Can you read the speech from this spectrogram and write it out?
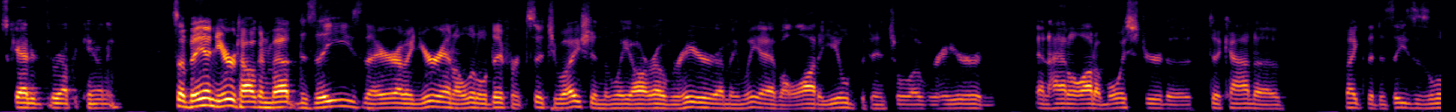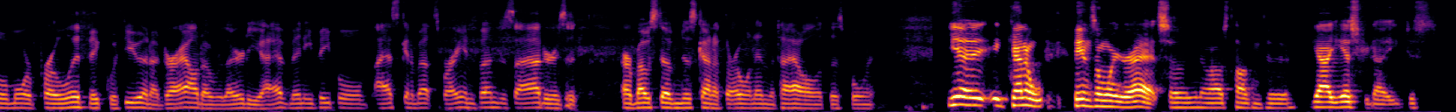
scattered throughout the county. So Ben, you were talking about disease there. I mean, you're in a little different situation than we are over here. I mean, we have a lot of yield potential over here and and had a lot of moisture to to kind of make the diseases a little more prolific with you in a drought over there. Do you have many people asking about spraying fungicide or is it are most of them just kind of throwing in the towel at this point? Yeah, it, kind of depends on where you're at. So you know, I was talking to a guy yesterday, just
